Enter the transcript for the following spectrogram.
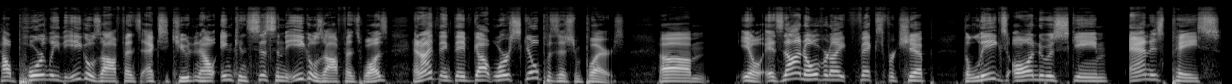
how poorly the Eagles' offense executed and how inconsistent the Eagles' offense was. And I think they've got worse skill position players. Um, you know, it's not an overnight fix for Chip. The league's onto his scheme and his pace,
